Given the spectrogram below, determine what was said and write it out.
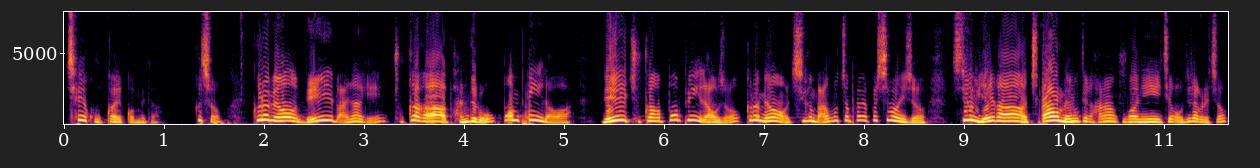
최고가일 겁니다. 그렇죠? 그러면 내일 만약에 주가가 반대로 펌핑이 나와. 내일 주가가 펌핑이 나오죠. 그러면 지금 19,880원이죠. 지금 얘가 저항 매물대가 강한 구간이 제가 어디라 그랬죠?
